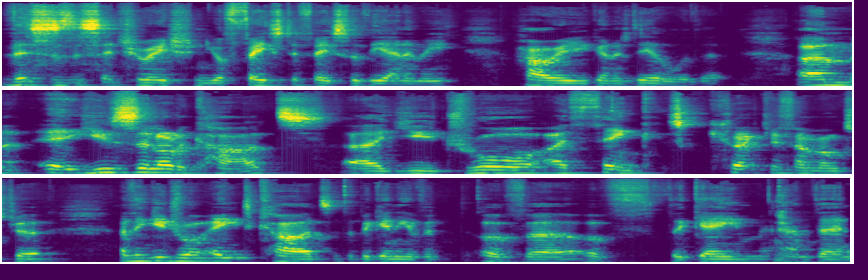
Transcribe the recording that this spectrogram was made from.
this is the situation. You're face to face with the enemy. How are you going to deal with it? Um, it uses a lot of cards. Uh, you draw, I think, correct me if I'm wrong, Stuart. I think you draw eight cards at the beginning of it, of uh, of the game, Yeah. and then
